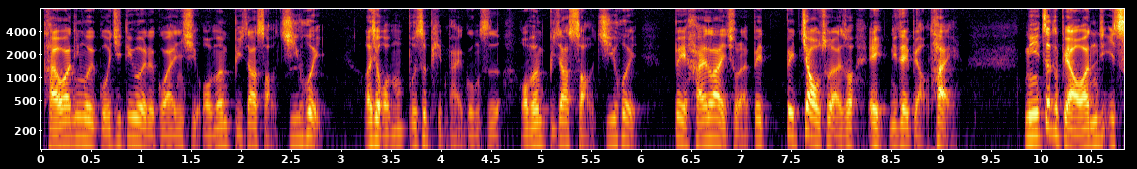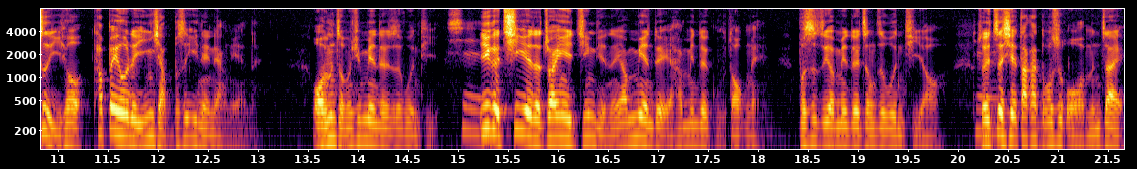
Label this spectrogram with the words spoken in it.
台湾因为国际地位的关系，我们比较少机会。而且我们不是品牌公司，我们比较少机会被 highlight 出来，被被叫出来说：“哎、欸，你得表态。”你这个表完一次以后，它背后的影响不是一年两年的。我们怎么去面对这个问题？是一个企业的专业经理人要面对，还面对股东哎，不是只有面对政治问题哦。所以这些大概都是我们在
